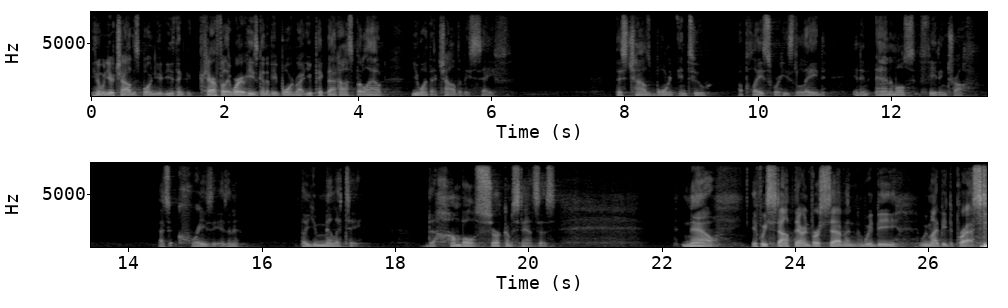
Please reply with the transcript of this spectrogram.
you know, when your child is born, you, you think carefully where he's going to be born, right? You pick that hospital out, you want that child to be safe. This child's born into a place where he's laid in an animal's feeding trough. That's crazy, isn't it? The humility, the humble circumstances. Now, if we stop there in verse 7, we'd be, we might be depressed.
